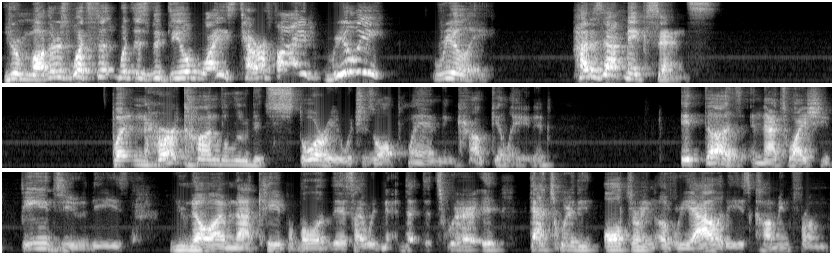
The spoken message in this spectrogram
Your mother's what's the what is the deal why he's terrified? Really? Really? How does that make sense? But in her convoluted story, which is all planned and calculated, it does. And that's why she feeds you these, you know, I'm not capable of this. I would, that, that's where it, that's where the altering of reality is coming from.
